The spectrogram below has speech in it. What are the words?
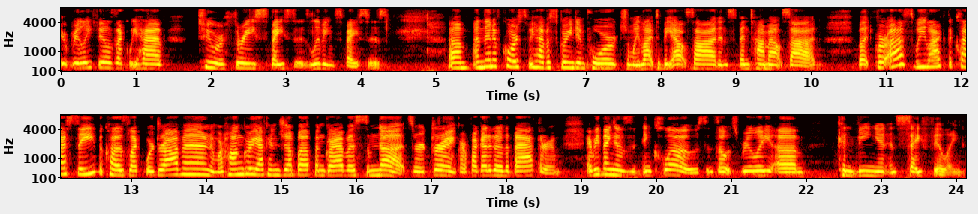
it really feels like we have two or three spaces living spaces. Um, and then of course we have a screened in porch and we like to be outside and spend time outside but for us, we like the Class C because, like, we're driving and we're hungry. I can jump up and grab us some nuts or a drink, or if I got to go to the bathroom, everything is enclosed, and so it's really um, convenient and safe feeling.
